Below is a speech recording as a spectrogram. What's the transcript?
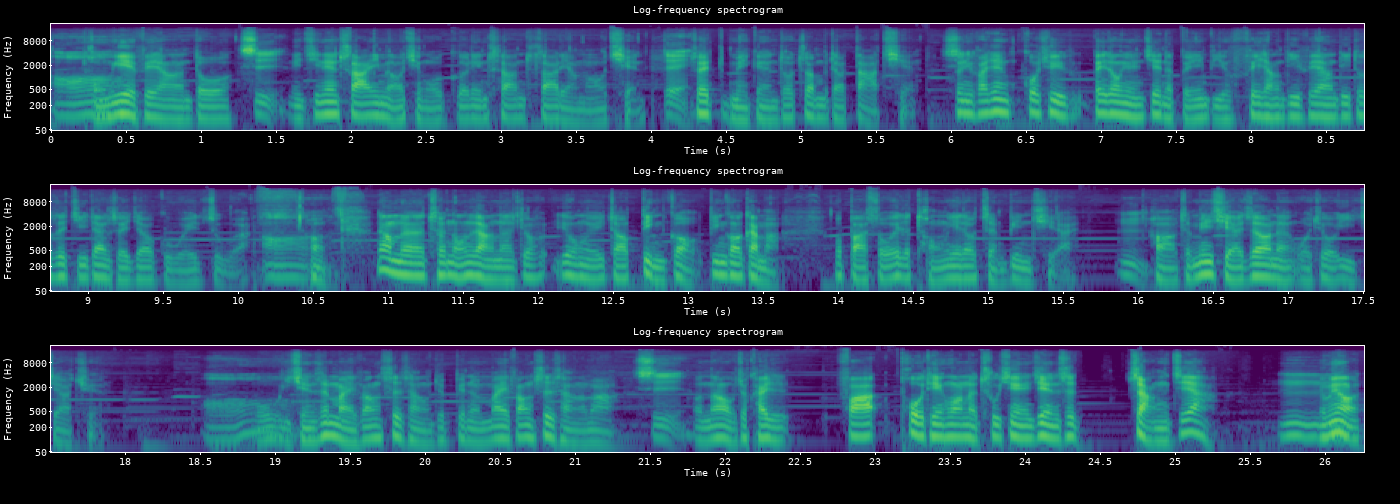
哦，同业非常的多，是你今天杀一毛钱，我隔年杀杀两毛钱，对，所以每个人都赚不掉大钱。所以你发现过去被动元件的本益比非常低，非常低，都是鸡蛋水饺股为主啊。哦，好，那我们的陈董事长呢，就用了一招并购，并购干嘛？我把所谓的同业都整并起来，嗯，好，整并起来之后呢，我就有议价权。哦，我以前是买方市场，我就变成卖方市场了嘛。是，哦，那我就开始发破天荒的出现一件事。涨价，嗯，有没有？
